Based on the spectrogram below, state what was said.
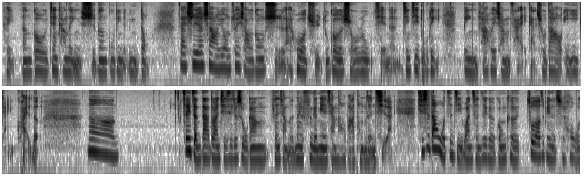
可以能够健康的饮食跟固定的运动。在事业上用最少的工时来获取足够的收入，且能经济独立，并发挥长才，感受到意义感与快乐。那这一整大段其实就是我刚刚分享的那个四个面向，然后把它统整起来。其实当我自己完成这个功课做到这边的时候，我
